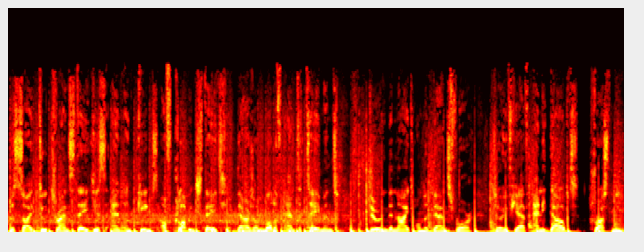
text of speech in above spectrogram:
Beside two trance stages and a Kings of Clubbing stage, there's a lot of entertainment during the night on the dance floor. So if you have any doubts, trust me,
